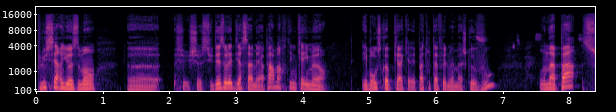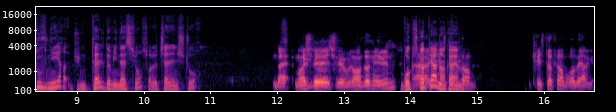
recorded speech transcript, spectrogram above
plus, sérieusement, je, je, suis désolé de dire ça, mais à part Martin Keimer, et Brooks Kopka, qui n'avait pas tout à fait le même âge que vous, on n'a pas souvenir d'une telle domination sur le Challenge Tour. Bah, moi, je vais, je vais vous en donner une. Brooks Kopka, non, quand même Christopher Broberg.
